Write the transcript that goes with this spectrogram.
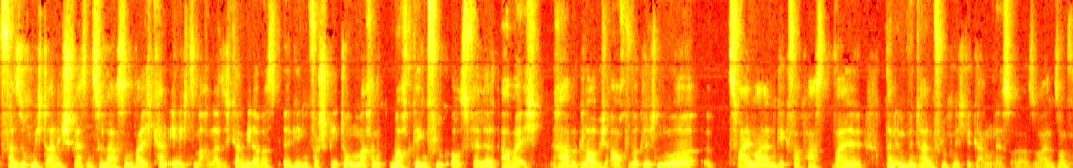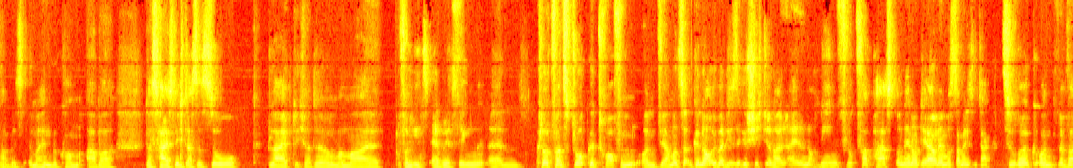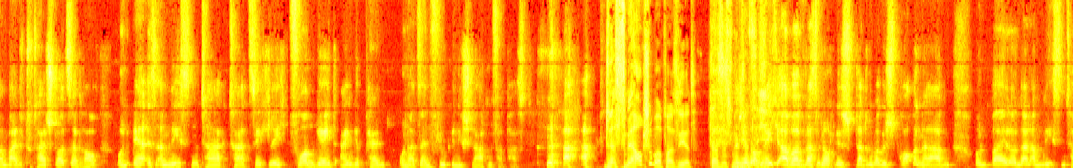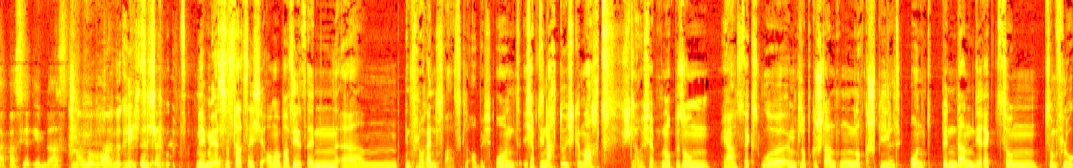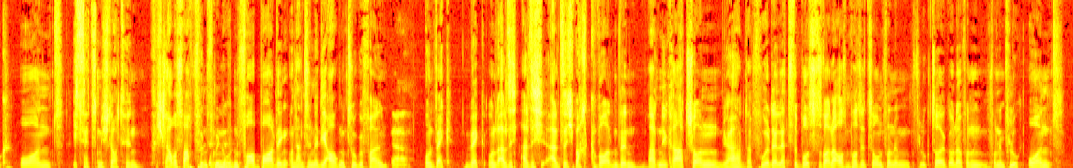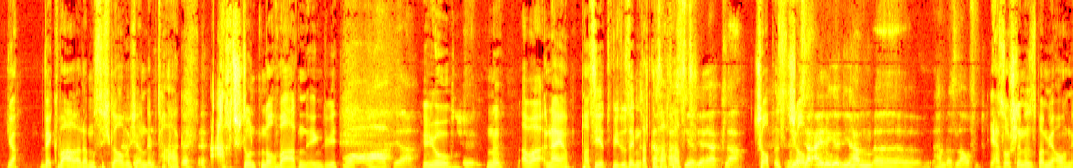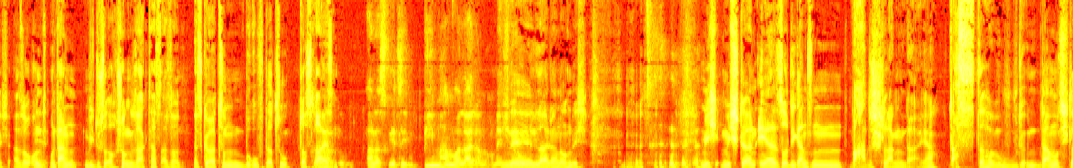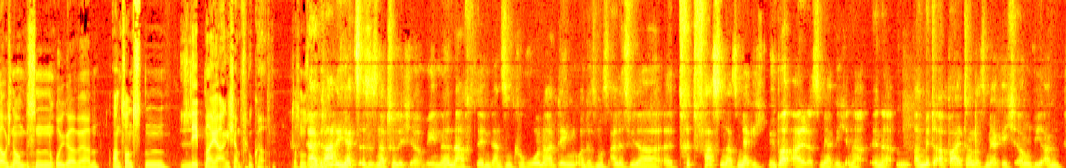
versuche mich da nicht stressen zu lassen, weil ich kann eh nichts machen. Also ich kann weder was äh, gegen Verspätungen machen, noch gegen Flugausfälle. Aber ich habe, glaube ich, auch wirklich nur äh, zweimal einen Gig verpasst, weil dann im Winter ein Flug nicht gegangen ist oder so. Ansonsten habe ich es immer hinbekommen. Aber das heißt nicht, dass es so bleibt. Ich hatte irgendwann mal von Eats Everything ähm, Claude von Stroke getroffen und wir haben uns genau über diese Geschichte unterhalten. Er noch nie einen Flug verpasst und hin und her und er musste am nächsten Tag zurück und wir waren beide total stolz darauf. Und er ist am nächsten Tag tatsächlich vorm Gate eingepennt und hat seinen Flug in die Staaten verpasst. das ist mir auch schon mal passiert. Das ist mir, mir noch nicht, aber dass wir noch ges darüber gesprochen haben und, bei, und dann am nächsten Tag passiert ihm das. Mann, oh Mann. Richtig gut. Nee, mir ist es tatsächlich auch mal passiert. In, ähm, in Florenz war es, glaube ich. Und ich habe die Nacht durchgemacht. Ich glaube, ich habe noch bis um ja, 6 Uhr im Club gestanden, noch gespielt und bin dann direkt zum, zum Flug. Und ich setze mich dorthin. Ich glaube, es war fünf Minuten vor Boarding und dann sind mir die Augen zugefallen. Ja. Und weg, weg. Und als ich, als ich, als ich wach geworden bin, hatten die gerade schon, ja, da fuhr der letzte Bus, das war eine Außenposition von dem Flugzeug oder von, von dem Flug. Und ja, weg war er. Da musste ich, glaube ich, an dem Tag acht Stunden noch warten irgendwie. Boah, ja. Jo. Schön. Ne? Aber naja, passiert. Wie du es eben gerade gesagt passiert, hast. Passiert, ja, ja, klar. Job ist es Job. Es ja einige, die haben, äh, haben das laufend. Ja, so schlimm ist es bei mir auch nicht. Also und, nee. und dann, wie du es auch schon gesagt hast, also es gehört zum Beruf dazu, das Reisen. Ja, anders geht's nicht. Beam haben wir leider noch nicht. Nee, leider noch nicht. mich, mich stören eher so die ganzen Warteschlangen da, ja. Das, da, uh, da muss ich, glaube ich, noch ein bisschen ruhiger werden. Ansonsten lebt man ja eigentlich am Flughafen. ja, gerade jetzt ist es natürlich irgendwie, ne? nach dem ganzen Corona-Ding und das muss alles wieder äh, Tritt fassen. Das merke ich überall. Das merke ich in der, in der, an Mitarbeitern, das merke ich irgendwie an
